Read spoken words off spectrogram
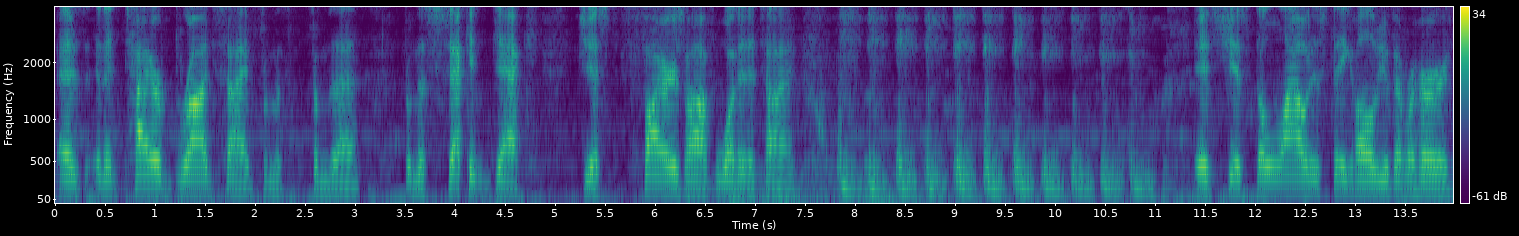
as an entire broadside from the from the from the second deck just fires off one at a time. It's just the loudest thing all of you have ever heard.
